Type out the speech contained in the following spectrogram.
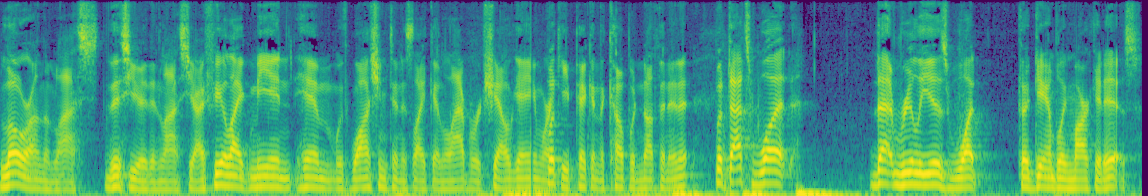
lower on them last this year than last year. I feel like me and him with Washington is like an elaborate shell game where but, I keep picking the cup with nothing in it. But that's what that really is what the gambling market is,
